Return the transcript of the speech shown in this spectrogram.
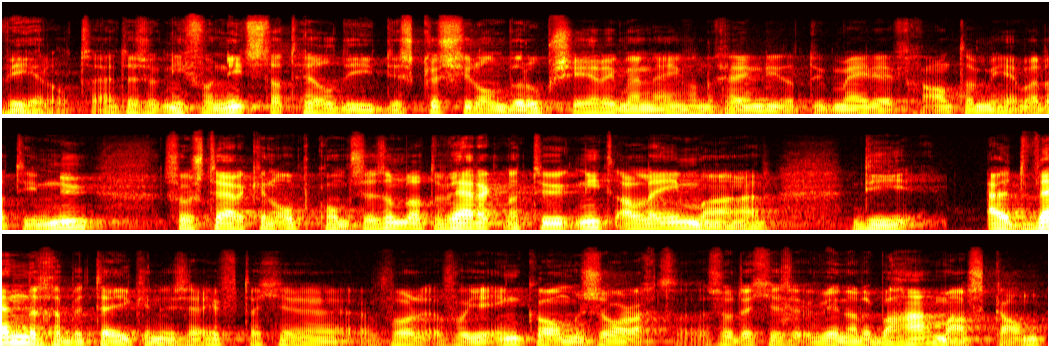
wereld. Hè. Het is ook niet voor niets dat heel die discussie rond beroepszeer, ik ben een van degenen die dat natuurlijk mede heeft geantameerd, maar dat die nu zo sterk in opkomst is, omdat werk natuurlijk niet alleen maar die uitwendige betekenis heeft, dat je voor, voor je inkomen zorgt, zodat je weer naar de Bahama's kan.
